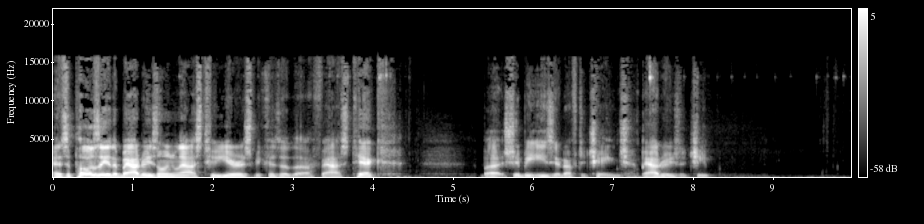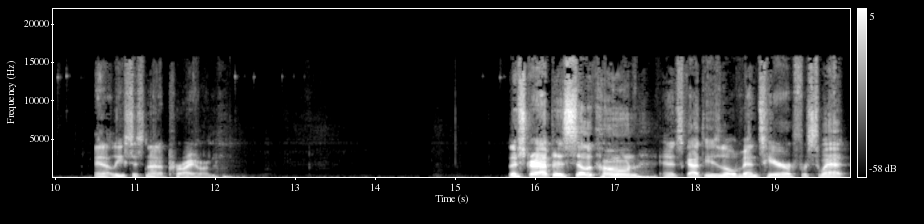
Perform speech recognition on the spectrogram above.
And supposedly the batteries only last two years because of the fast tick, but should be easy enough to change. Batteries are cheap. And at least it's not a Pryon. The strap is silicone and it's got these little vents here for sweat.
